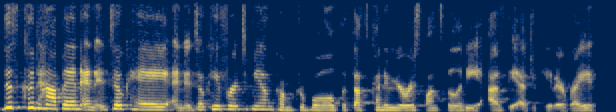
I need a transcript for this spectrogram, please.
this could happen and it's okay and it's okay for it to be uncomfortable but that's kind of your responsibility as the educator right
